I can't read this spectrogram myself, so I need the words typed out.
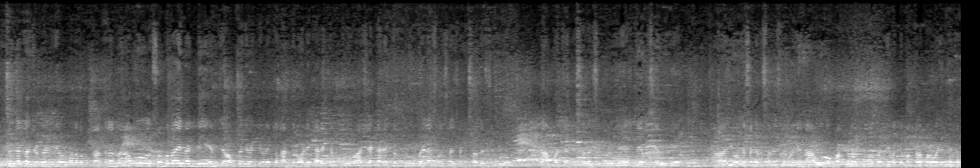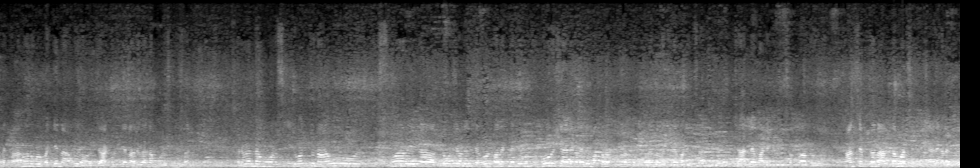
ಇದನ್ನೆಲ್ಲ ಚಟುವಟಿಕೆಗಳು ಮಾಡೋದ್ರ ಮುಖಾಂತರ ನಾವು ಸಮುದಾಯದಲ್ಲಿ ಏನು ಜವಾಬ್ದಾರಿ ವ್ಯಕ್ತಿಗಳಿರ್ತಾರೆ ಅಂಗನವಾಡಿ ಕಾರ್ಯಕರ್ತರು ಆಶಾ ಕಾರ್ಯಕರ್ತರು ಮಹಿಳಾ ಸ್ವಸಹಾಯ ಸಂಘ ಸದಸ್ಯರುಗಳು ಗ್ರಾಮ ಪಂಚಾಯತಿ ಸದಸ್ಯರುಗಳಿಗೆ ಎಸ್ ಡಿ ಎಂ ಸಿ ಅವರಿಗೆ ಆ, ಯುವಕ ಸಂಘದ ಸದಸ್ಯರುಗಳಿಗೆ ನಾವು ಮಕ್ಕಳ ಹಕ್ಕುಗಳ ಬಗ್ಗೆ ಮತ್ತು ಮಕ್ಕಳ ಪರವಾಗಿರ್ತಕ್ಕಂಥ ಕಾನೂನುಗಳ ಬಗ್ಗೆ ನಾವು ಜಾಗೃತಿಯನ್ನು, ಅರಿವನ್ನು ಮೂಡಿಸ್ತೀವಿ ಸರ್. ಅರಿವನ್ನು ಮೂಡಿಸಿ ಇವತ್ತು ನಾವು ಸುಮಾರು ಈಗ ಹತ್ತು ವರ್ಷಗಳಲ್ಲಿ ಜಗಳೂರು ತಾಲೂಕಿನಲ್ಲಿ ಒಂದು ನೂರು ಶಾಲೆಗಳಲ್ಲಿ ಮಕ್ಕಳ ಗುಂಪುಗಳನ್ನು ರಚನೆ ಮಾಡಿದ್ದೀವಿ ಚಾಲನೆ ಮಾಡಿದ್ವಿ, ಸ್ವಲ್ಪ ಅದು ಕಾನ್ಸೆಪ್ಟನ್ನು ಅರ್ಥ ಮಾಡಿಸಿದ್ವಿ ಶಾಲೆಗಳಲ್ಲಿ.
